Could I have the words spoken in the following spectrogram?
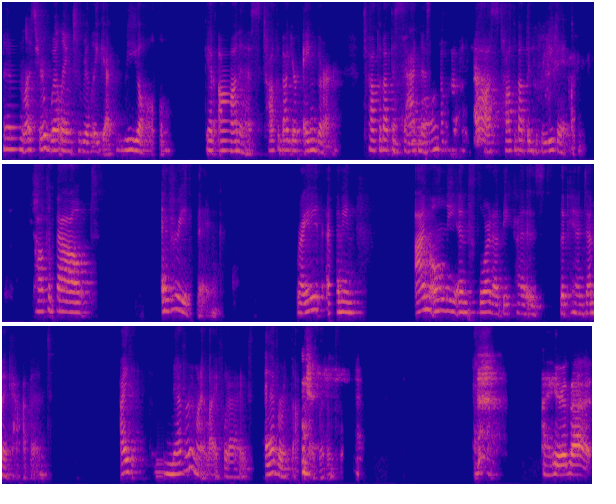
And unless you're willing to really get real, get honest, talk about your anger, talk about the sadness, mm-hmm. talk about the loss, talk about the grieving, talk about everything. Right? I mean, I'm only in Florida because the pandemic happened. I never in my life would I have ever thought live in Florida. I hear that.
